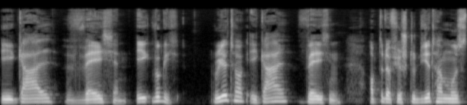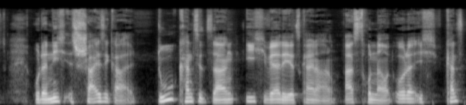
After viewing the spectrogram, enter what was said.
egal welchen, e wirklich, Real Talk, egal welchen, ob du dafür studiert haben musst oder nicht, ist scheißegal. Du kannst jetzt sagen, ich werde jetzt, keine Ahnung, Astronaut oder ich kannst,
